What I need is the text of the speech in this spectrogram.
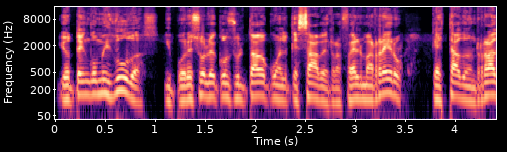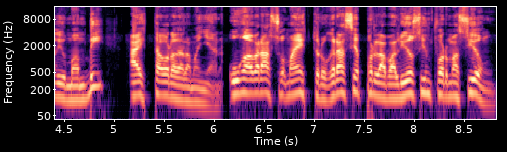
Yo tengo mis dudas y por eso lo he consultado con el que sabe, Rafael Marrero, que ha estado en Radio Mambí a esta hora de la mañana. Un abrazo, maestro. Gracias por la valiosa información.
